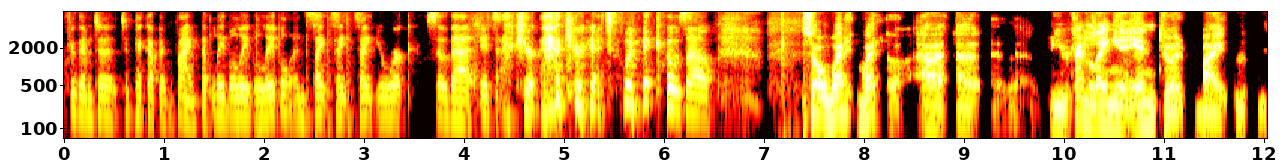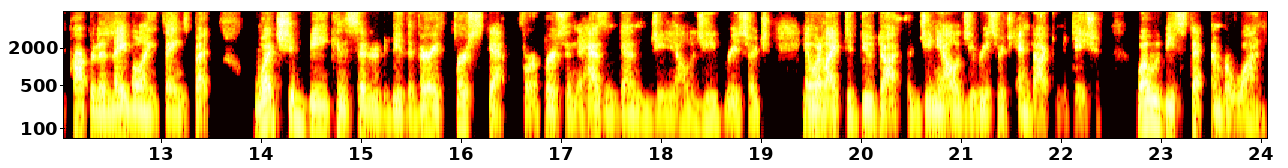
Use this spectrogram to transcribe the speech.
for them to, to pick up and find. But label, label, label, and cite, cite, cite your work so that it's accurate, accurate when it goes up. So what what uh, uh, you're kind of laying into it by properly labeling things, but what should be considered to be the very first step for a person that hasn't done genealogy research and would like to do genealogy research and documentation? What would be step number one?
